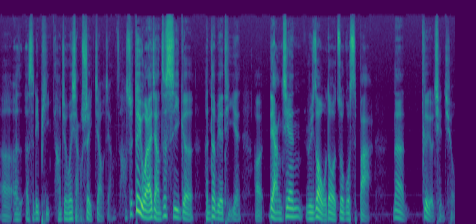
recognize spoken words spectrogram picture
呃呃呃 sleep，然后就会想睡觉这样子。所以对于我来讲，这是一个很特别的体验。好，两间 resort 我都有做过 SPA，那各有千秋。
